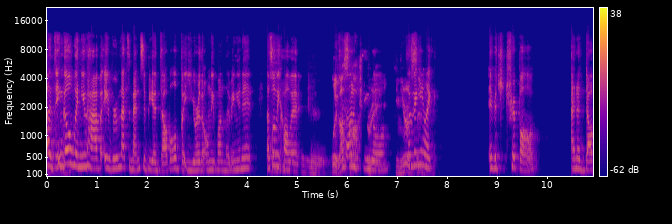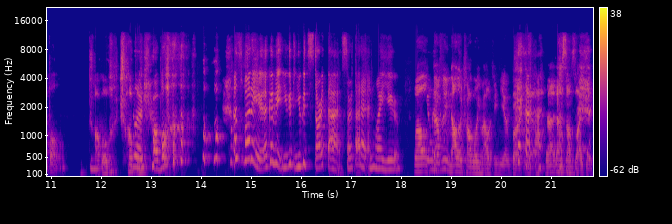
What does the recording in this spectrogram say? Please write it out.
a dingle when you have a room that's meant to be a double, but you're the only one living in it. That's what we call it. Oh, wait, that's not dingle. In I'm thinking like if it's triple and a double. Trouble. Trouble. trouble. that's funny. That could be you could you could start that. Start that at NYU. Well, definitely not a trouble in my opinion, but yeah, that, that sounds like it.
